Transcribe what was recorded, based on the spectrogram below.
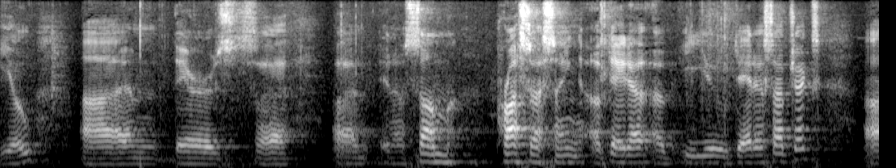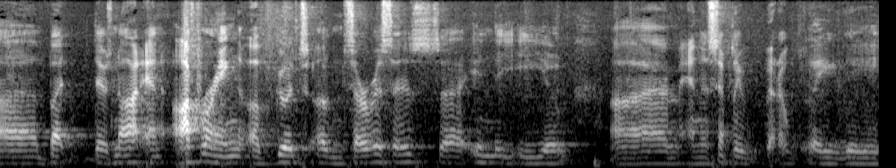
EU. Um, There's, uh, uh, you know, some processing of data of EU data subjects, uh, but there's not an offering of goods and services uh, in the EU. Um, And there's simply, you know, the, the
